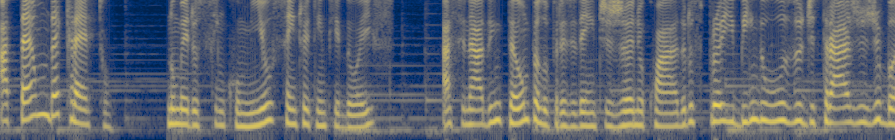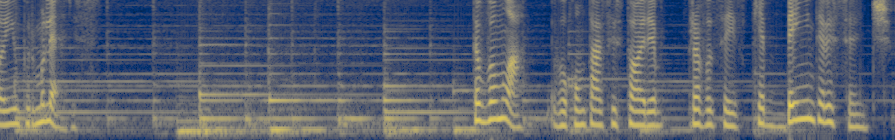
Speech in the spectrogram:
até um decreto, número 5182, assinado então pelo presidente Jânio Quadros, proibindo o uso de trajes de banho por mulheres. Então vamos lá, eu vou contar essa história para vocês, que é bem interessante.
